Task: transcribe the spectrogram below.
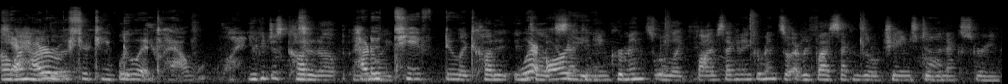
Oh, yeah, I how did do. Rooster Teeth do it? How? What? You could just cut it up. How did like, Teeth do like it? cut it into Where like second you? increments or like five second increments. So every five seconds it'll change to the next screen.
